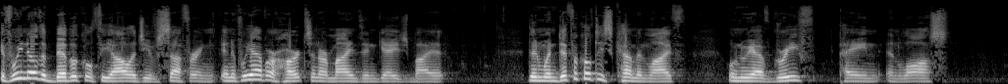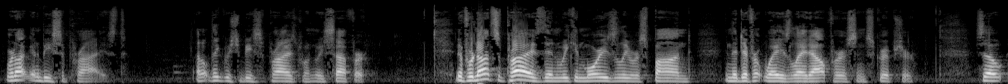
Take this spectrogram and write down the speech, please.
if we know the biblical theology of suffering, and if we have our hearts and our minds engaged by it, then when difficulties come in life, when we have grief, pain, and loss, we're not going to be surprised. I don't think we should be surprised when we suffer. And if we're not surprised, then we can more easily respond in the different ways laid out for us in Scripture. So,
